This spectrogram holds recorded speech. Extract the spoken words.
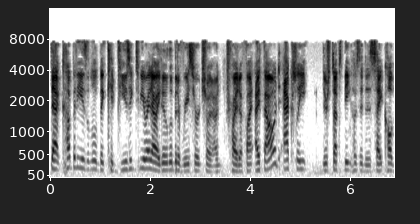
that company is a little bit confusing to me right now. I did a little bit of research on, on trying to find. I found actually their stuff's being hosted at a site called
